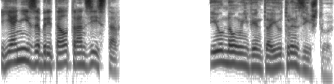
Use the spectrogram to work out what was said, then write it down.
Я не изобретал транзистор. Eu não inventei o transistor.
